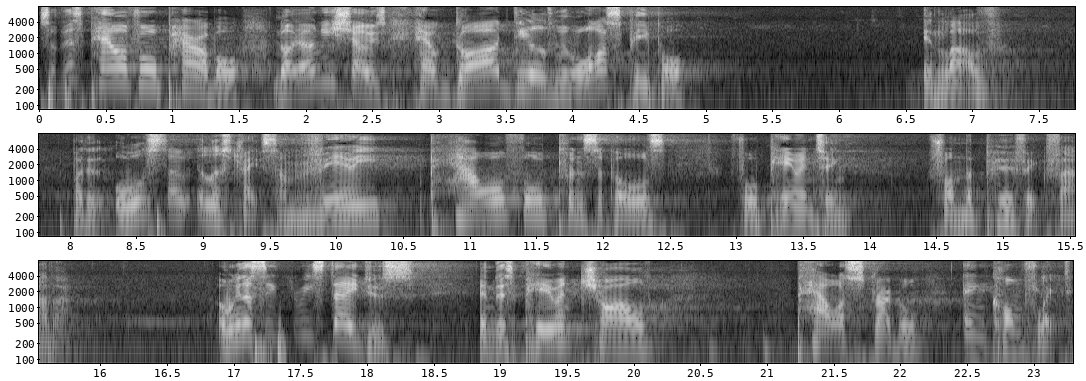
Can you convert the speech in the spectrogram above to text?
So, this powerful parable not only shows how God deals with lost people in love, but it also illustrates some very powerful principles for parenting from the perfect father. And we're going to see three stages in this parent child power struggle and conflict.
